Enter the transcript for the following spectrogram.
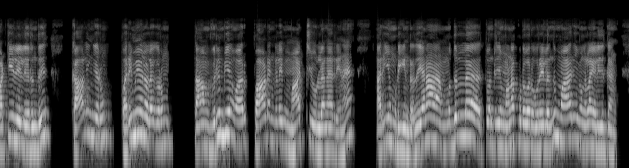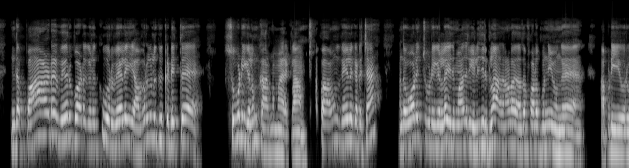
பட்டியலில் இருந்து காளிங்கரும் பரிமேலழகரும் தாம் விரும்பியவாறு பாடங்களை மாற்றி உள்ளனர் என அறிய முடிகின்றது. ஏன்னா முதல்ல தோன்றிய மணக்குடவர் உரையிலிருந்து மாறி இவங்கெல்லாம் எழுதியிருக்காங்க. இந்த பாட வேறுபாடுகளுக்கு ஒருவேளை அவர்களுக்கு கிடைத்த சுவடிகளும் காரணமா இருக்கலாம். அப்ப அவங்க கையில கிடைச்சா அந்த ஓலைச்சுவடிகளில் இது மாதிரி எழுதியிருக்கலாம். அதனால் அதை ஃபாலோ பண்ணி இவங்க அப்படி ஒரு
